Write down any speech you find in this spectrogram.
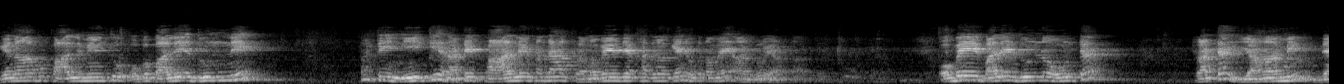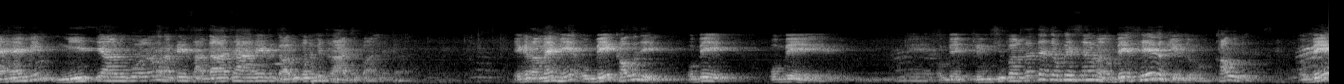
ගෙනාවු පාර්ලිමේන්තුව ඔබ බලය දුන්නේ රටේ නීතිය රටේ පාලනය සඳහා ක්‍රමවේදයක් හදනවා කියන්නේ ඕක තමයි ආණ්ඩුව ව්‍යවස්ථාව. ඔබේ බලය දුන්න උන්ට රට යහමින් දැහැමින් නීත්‍යානුකූලව රටේ සදාචාරයට ගරු කරමින් රාජ්‍ය පාලනය කරනවා. ඒක තමයි මේ ඔබේ කවුද? ඔබේ ඔබේ මේ ඔබේ ප්‍රින්සිපල්ස් අද ඔබේ සර්වර් ඔබේ සේවකයෝද කවුද? ඔබේ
